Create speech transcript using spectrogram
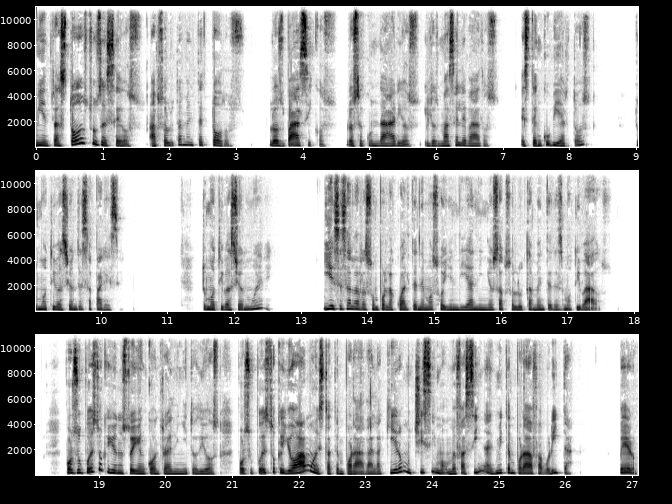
Mientras todos tus deseos, absolutamente todos, los básicos, los secundarios y los más elevados, estén cubiertos, tu motivación desaparece. Tu motivación muere. Y esa es la razón por la cual tenemos hoy en día niños absolutamente desmotivados. Por supuesto que yo no estoy en contra del niñito Dios. Por supuesto que yo amo esta temporada. La quiero muchísimo. Me fascina. Es mi temporada favorita. Pero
